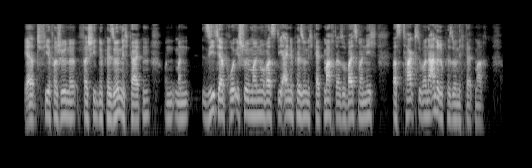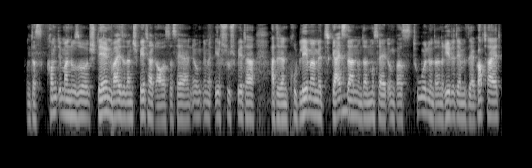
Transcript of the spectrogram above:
er hat vier verschiedene, verschiedene Persönlichkeiten und man sieht ja pro Issue immer nur, was die eine Persönlichkeit macht, also weiß man nicht, was tagsüber eine andere Persönlichkeit macht. Und das kommt immer nur so stellenweise dann später raus, dass er in irgendeinem Issue später hatte dann Probleme mit Geistern und dann muss er halt irgendwas tun und dann redet er mit der Gottheit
